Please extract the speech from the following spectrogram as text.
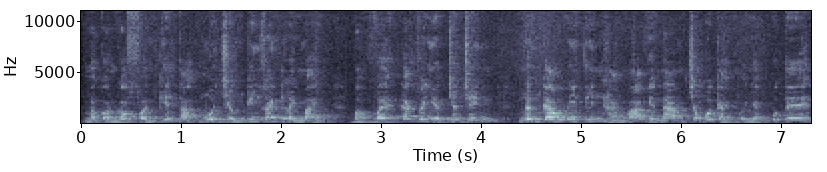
mà còn góp phần kiến tạo môi trường kinh doanh lành mạnh, bảo vệ các doanh nghiệp chân chính, nâng cao uy tín hàng hóa Việt Nam trong bối cảnh hội nhập quốc tế.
